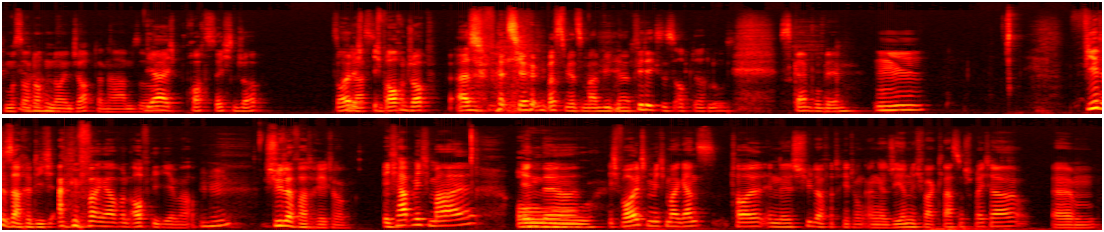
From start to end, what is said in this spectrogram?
Du musst auch noch einen neuen Job dann haben. So. Ja, ich brauche tatsächlich einen Job. Leute, ich, ich brauche einen Job. Also, falls hier irgendwas mir zum Anbieten hat, Felix ist obdachlos. ist kein Problem. Mhm. Vierte Sache, die ich angefangen habe und aufgegeben habe. Mhm. Schülervertretung. Ich habe mich mal in Oh. der, ich wollte mich mal ganz toll in der Schülervertretung engagieren. Ich war Klassensprecher ähm,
